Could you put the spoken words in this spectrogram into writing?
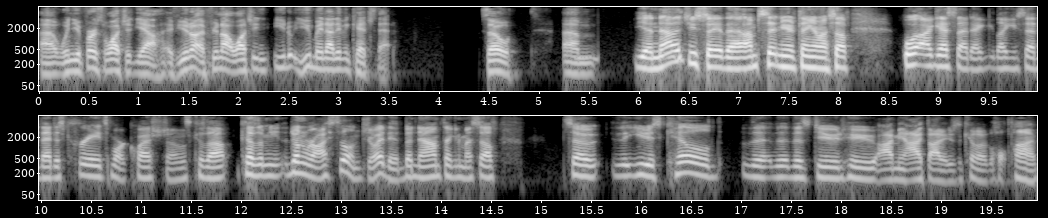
Uh, when you first watch it, yeah, if you're not if you're not watching, you you may not even catch that. So, um, Yeah, now that you say that, I'm sitting here thinking to myself, well, I guess that, like you said, that just creates more questions because I, because I mean, don't wrong, I still enjoyed it, but now I'm thinking to myself, so you just killed the, the this dude who, I mean, I thought he was the killer the whole time,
